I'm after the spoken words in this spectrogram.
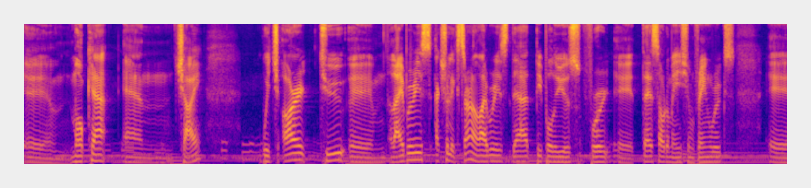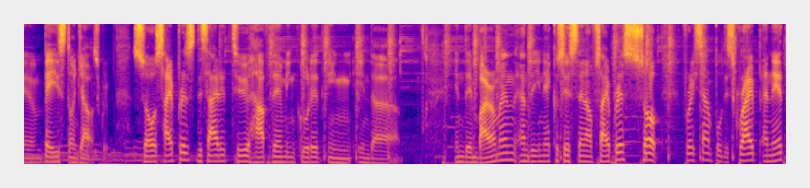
um, Mocha and Chai, which are two um, libraries, actually external libraries that people use for uh, test automation frameworks uh, based on JavaScript. So Cypress decided to have them included in in the in the environment and the ecosystem of Cypress. So, for example, Describe and it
